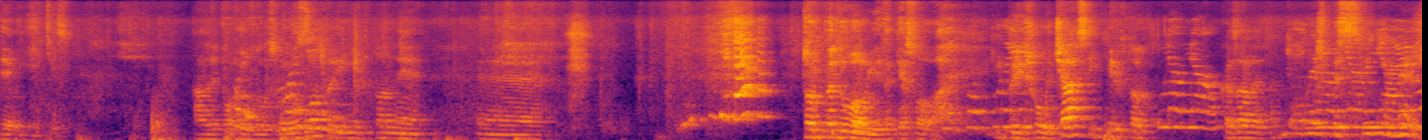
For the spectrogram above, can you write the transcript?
дивні якісь. Але погрузили свою роботу і ніхто не е, торпедував її таке слово. І прийшов час, і ті, хто казали, там, «Ну, ми ж без свині, ми ж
